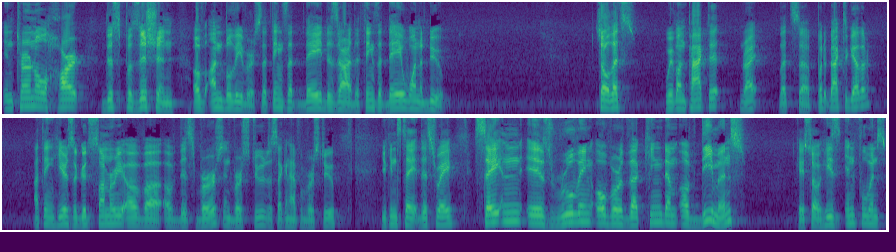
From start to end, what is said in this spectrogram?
internal heart disposition of unbelievers, the things that they desire, the things that they want to do. So let's, we've unpacked it, right? Let's uh, put it back together. I think here's a good summary of, uh, of this verse in verse 2, the second half of verse 2. You can say it this way Satan is ruling over the kingdom of demons. Okay, so he's influenced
